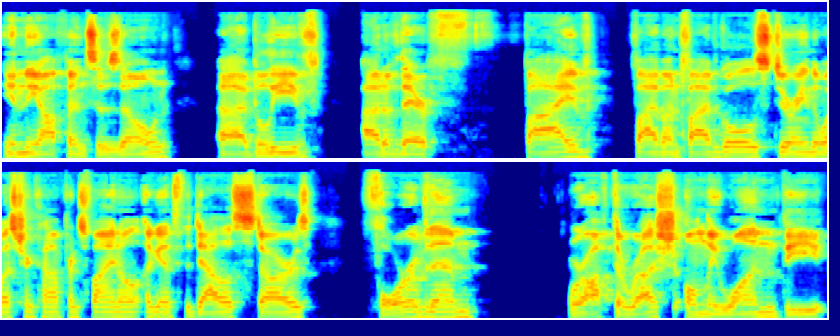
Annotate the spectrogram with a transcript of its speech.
in the offensive zone. Uh, I believe out of their five five on five goals during the Western Conference final against the Dallas Stars, four of them were off the rush. Only one, the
